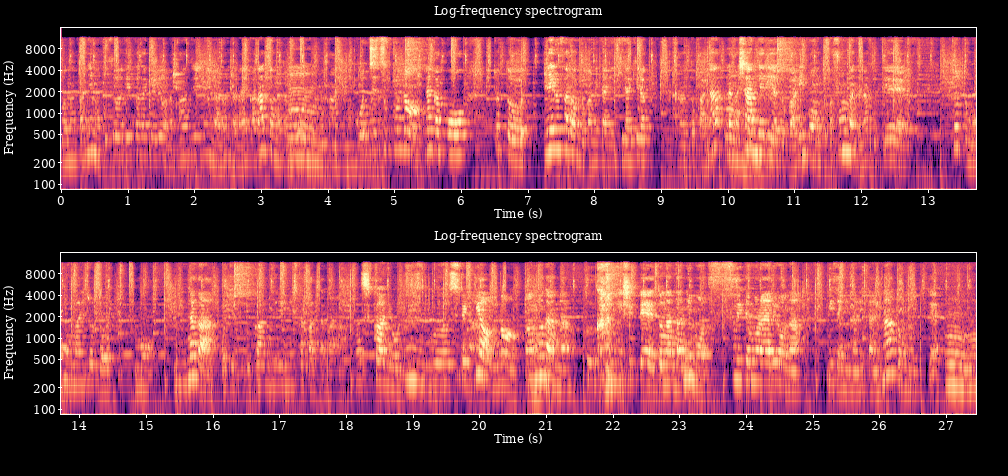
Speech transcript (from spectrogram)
どなたにもくつろいでいただけるような感じになるんじゃないかなと思ったら、うん。こういう感じの方が。落ち着くな。なんかこうちょっとネイルサロンとかみたいにキラキラ感とかな,、なんかシャンデリアとかリボンとかそんなんじゃなくてちょっともうほんまにちょっともうみんなが落ち着く感じにしたかったから、確かに落ち着く、素敵やんな。まあ、モダンな空間にしてどなたにも空いてもらえるような店になりたいなと思って。うんうん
